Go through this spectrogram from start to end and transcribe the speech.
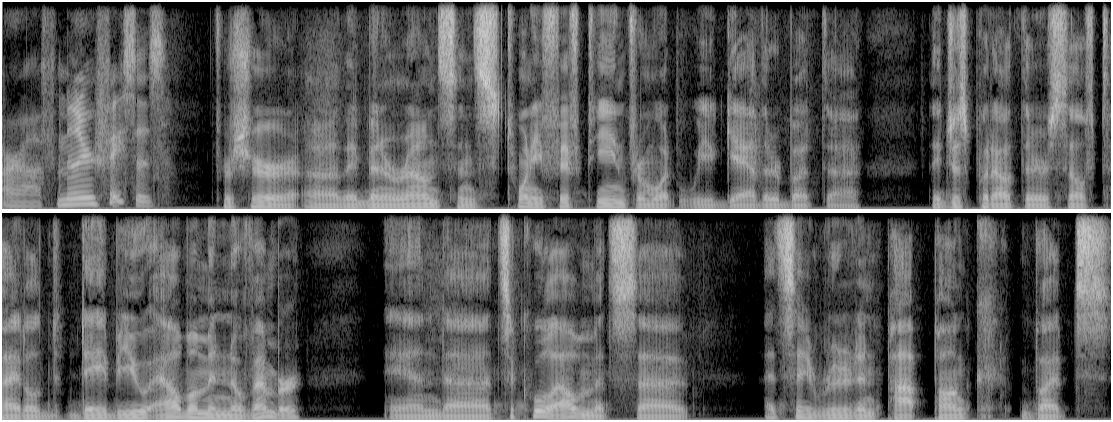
are uh, familiar faces. For sure. Uh, they've been around since 2015, from what we gather, but uh, they just put out their self titled debut album in November. And uh, it's a cool album. It's, uh, I'd say, rooted in pop punk, but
